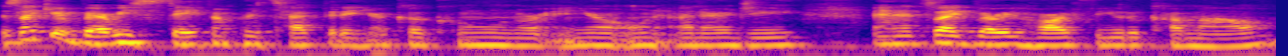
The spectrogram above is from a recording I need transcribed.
It's like you're very safe and protected in your cocoon or in your own energy. And it's like very hard for you to come out.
